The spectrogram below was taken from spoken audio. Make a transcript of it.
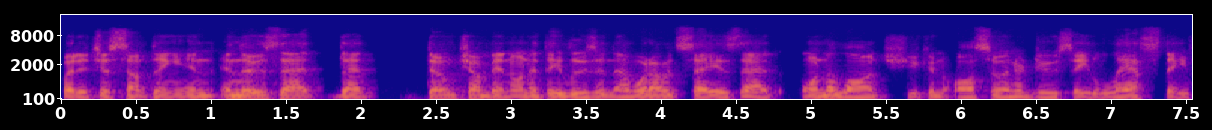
but it's just something and and those that that don't jump in on it they lose it. Now what i would say is that on a launch you can also introduce a last day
